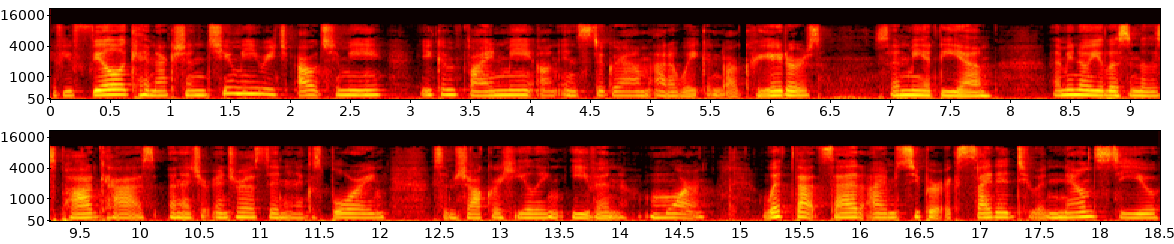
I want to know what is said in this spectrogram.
if you feel a connection to me, reach out to me. You can find me on Instagram at awaken.creators. Send me a DM. Let me know you listen to this podcast and that you're interested in exploring some chakra healing even more. With that said, I'm super excited to announce to you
